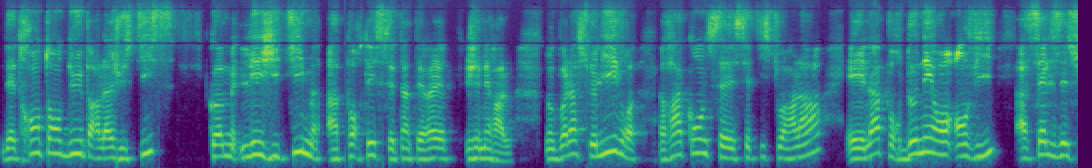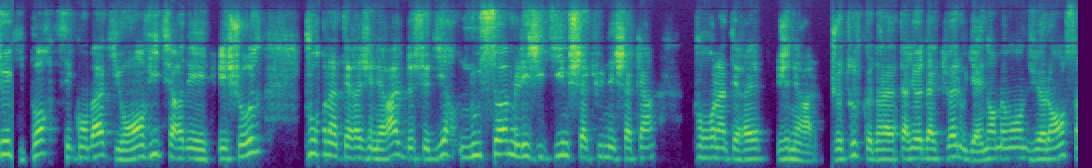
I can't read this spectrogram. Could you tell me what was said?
d'être entendu par la justice comme légitime à porter cet intérêt général. Donc voilà, ce livre raconte cette histoire-là et est là pour donner envie à celles et ceux qui portent ces combats, qui ont envie de faire des, choses, pour l'intérêt général, de se dire nous sommes légitimes chacune et chacun pour l'intérêt général. Je trouve que dans la période actuelle où il y a énormément de violence,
